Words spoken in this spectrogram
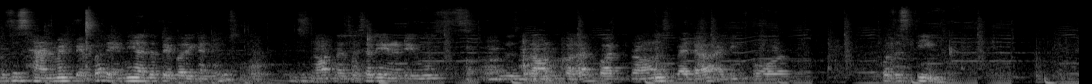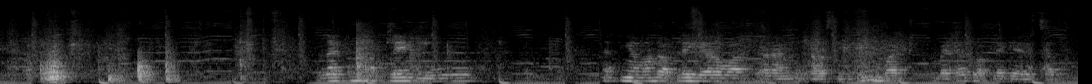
This is handmade paper. Any other paper you can use. It is not necessary. You need to use this brown color but brown is better I think for for this theme. Let me apply glue I think I want to apply here or here I'm, thinking but better to apply here itself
